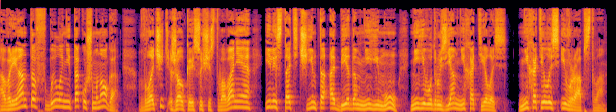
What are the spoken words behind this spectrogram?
А вариантов было не так уж много. Влачить жалкое существование или стать чьим-то обедом ни ему, ни его друзьям не хотелось. Не хотелось и в рабство.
